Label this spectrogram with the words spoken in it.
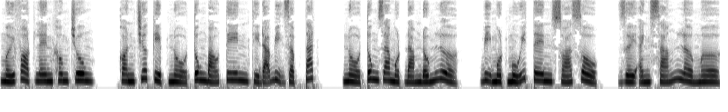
mới vọt lên không trung, còn chưa kịp nổ tung báo tin thì đã bị dập tắt, nổ tung ra một đám đống lửa, bị một mũi tên xóa sổ, dưới ánh sáng lờ mờ,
